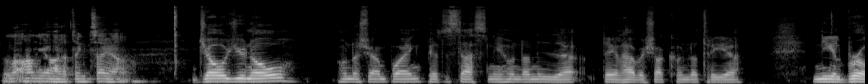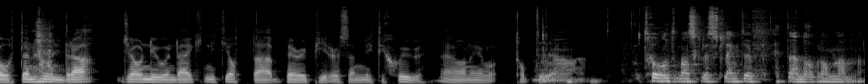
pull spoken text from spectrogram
Det var han jag hade tänkt säga. Joe You know, 121 poäng. Peter Stastny, 109. Dale Haverchuck, 103. Neil Broughton, 100. Joe Newendike, 98. Barry Peterson, 97. Där har ni topp 10. Jag tror inte man skulle slängt upp ett enda av de namnen.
